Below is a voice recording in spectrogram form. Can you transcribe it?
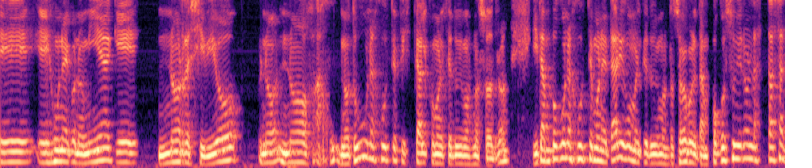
eh, es una economía que no recibió, no, no, no, tuvo un ajuste fiscal como el que tuvimos nosotros, y tampoco un ajuste monetario como el que tuvimos nosotros, porque tampoco subieron las tasas,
